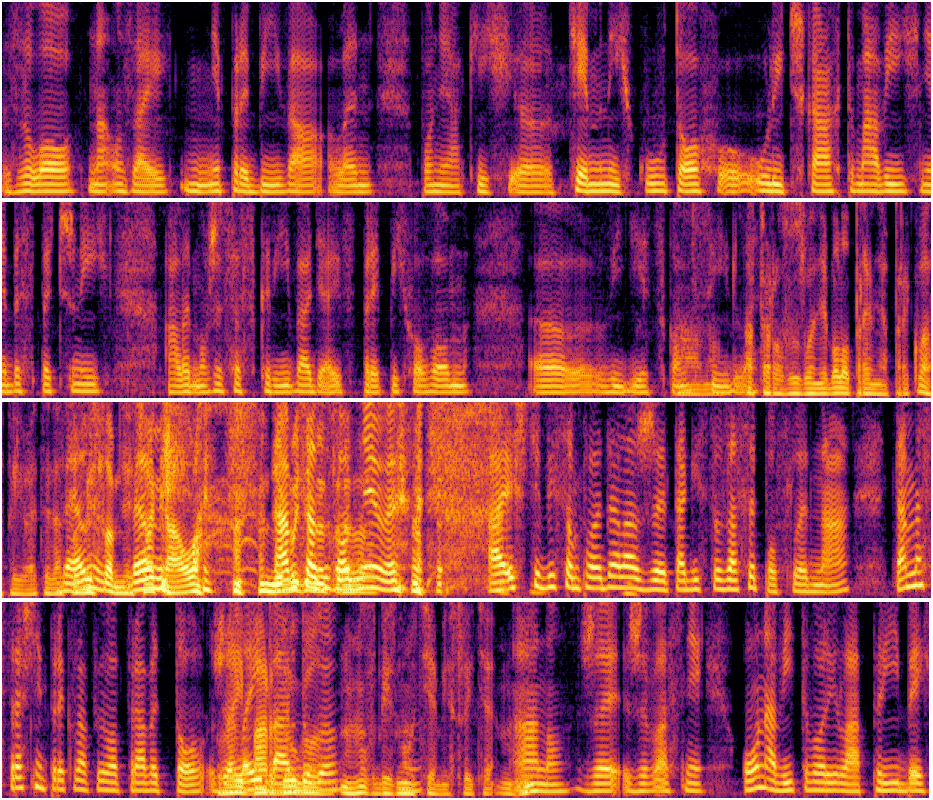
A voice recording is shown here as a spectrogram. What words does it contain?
zlo naozaj neprebýva len po nejakých e, temných kútoch, e, uličkách tmavých, nebezpečných, ale môže sa skrývať aj v prepichovom vidieckom Áno. sídle. A to rozuzle nebolo pre mňa prekvapivé, teda to by som veľmi. nečakal. Tam sa zhodneme. A ešte by som povedala, že takisto zase posledná. Tam ma strašne prekvapilo práve to, že Lej Bardugo, Bardugo, mhm, zbyznutie, myslíte? Mhm. áno, že, že vlastne ona vytvorila príbeh,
